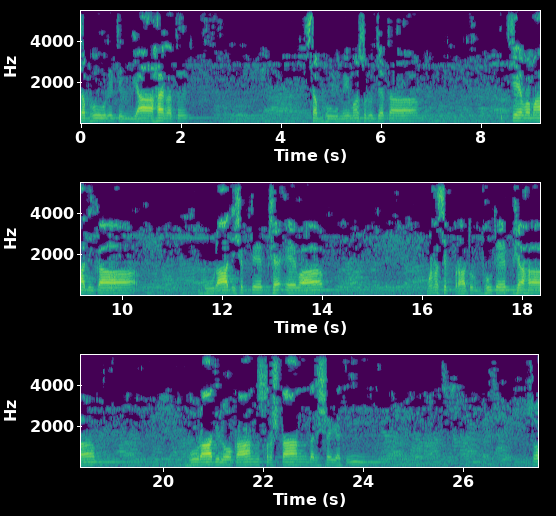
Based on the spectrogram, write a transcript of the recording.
సభూరితి వ్యాహరత్ సభూమిమసృజత. ఇత్యేవమాదికా. భూరాదిశబ్దేభ్య ఏవా. మనసి ప్రాదుర్భూతేభ్య. భూరాదిలోకాన్ సృష్టాన్ దర్శయతి. సో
